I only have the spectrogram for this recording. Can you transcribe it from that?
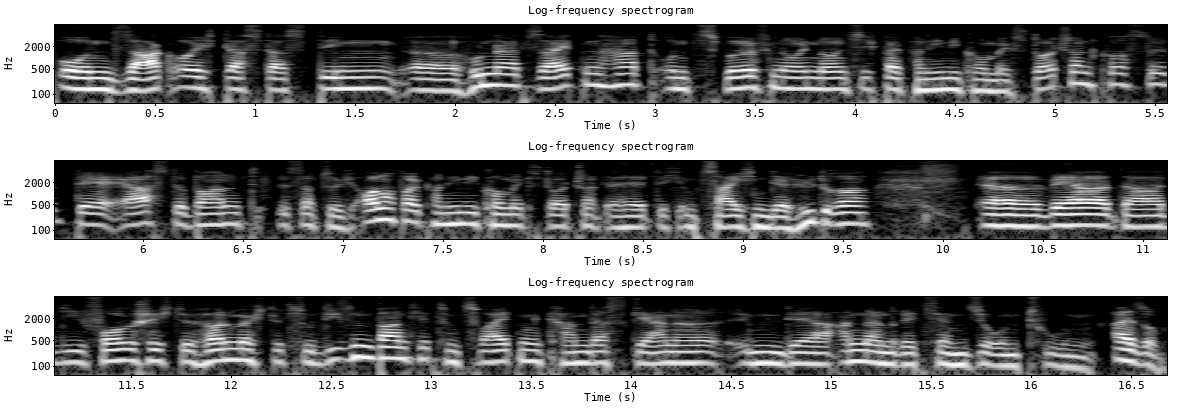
und sage euch, dass das Ding 100 äh, Seiten hat und 12,99 bei Panini Comics Deutschland kostet. Der erste Band ist natürlich auch noch bei Panini Comics Deutschland erhältlich im Zeichen der Hydra. Äh, wer da die Vorgeschichte hört, hören möchte zu diesem Band hier zum zweiten, kann das gerne in der anderen Rezension tun. Also,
